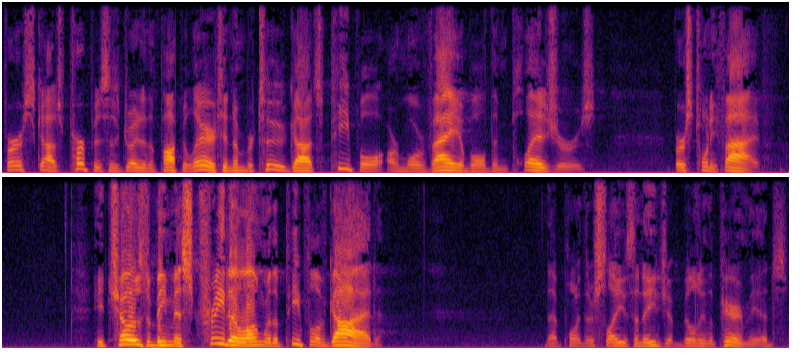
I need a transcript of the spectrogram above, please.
first, God's purpose is greater than popularity. Number two, God's people are more valuable than pleasures. Verse 25. He chose to be mistreated along with the people of God. At that point, they're slaves in Egypt building the pyramids.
